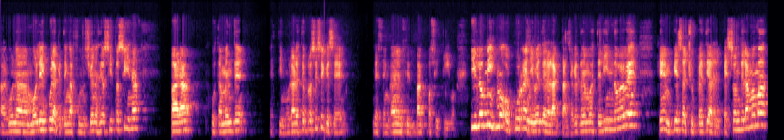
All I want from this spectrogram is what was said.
alguna molécula que tenga funciones de oxitocina para justamente estimular este proceso y que se desencadena el feedback positivo. Y lo mismo ocurre a nivel de la lactancia, que tenemos este lindo bebé que empieza a chupetear el pezón de la mamá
